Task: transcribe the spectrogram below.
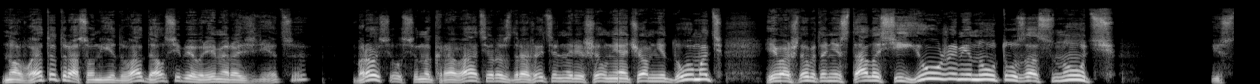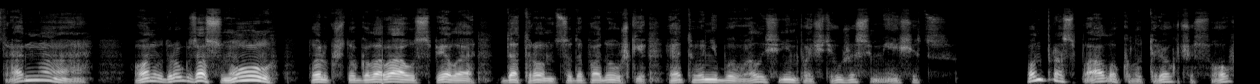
Но в этот раз он едва дал себе время раздеться бросился на кровать и раздражительно решил ни о чем не думать и во что бы то ни стало сию же минуту заснуть. И странно, он вдруг заснул, только что голова успела дотронуться до подушки. Этого не бывало с ним почти уже с месяц. Он проспал около трех часов,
